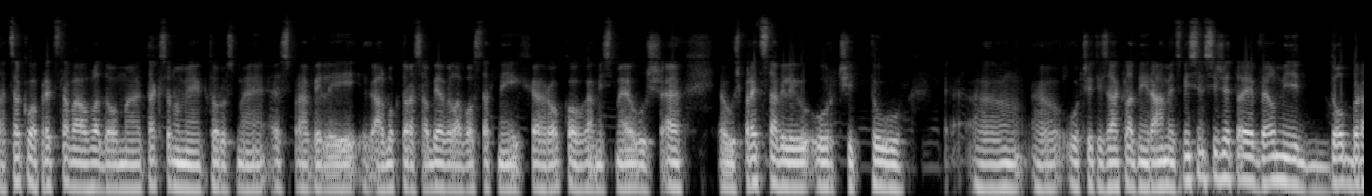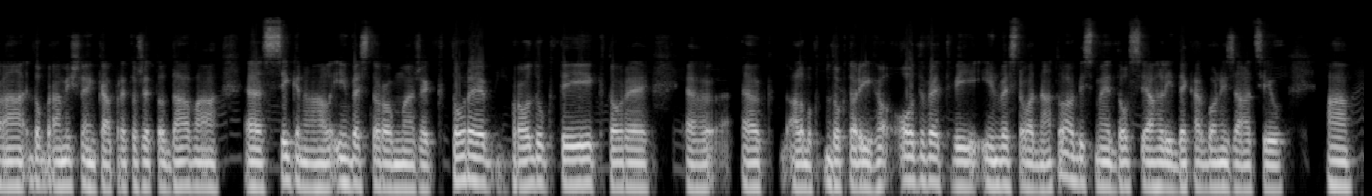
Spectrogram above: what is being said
tá celková predstava ohľadom taxonomie, ktorú sme spravili, alebo ktorá sa objavila v ostatných rokoch a my sme už, už predstavili určitú určitý základný rámec. Myslím si, že to je veľmi dobrá, dobrá myšlienka, pretože to dáva signál investorom, že ktoré produkty, ktoré, alebo do ktorých odvetví investovať na to, aby sme dosiahli dekarbonizáciu. A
